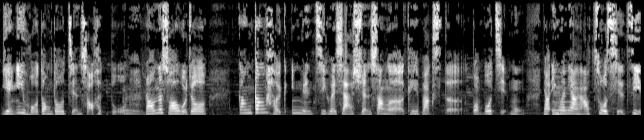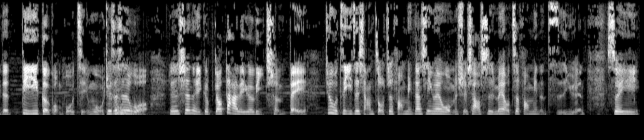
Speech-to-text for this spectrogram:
演艺活动都减少很多。嗯、然后那时候我就刚刚好一个因缘机会下选上了 KKBOX 的广播节目，然后因为那样，然后做起了自己的第一个广播节目。我觉得这是我人生的一个比较大的一个里程碑。就我自己一直想走这方面，但是因为我们学校是没有这方面的资源，所以。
